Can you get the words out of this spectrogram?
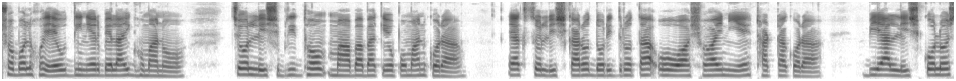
সবল হয়েও দিনের বেলায় ঘুমানো। চল্লিশ বৃদ্ধ মা বাবাকে অপমান করা। একচল্লিশ কারও দরিদ্রতা ও অসহায় নিয়ে ঠাট্টা করা। বিয়াল্লিশ কলস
